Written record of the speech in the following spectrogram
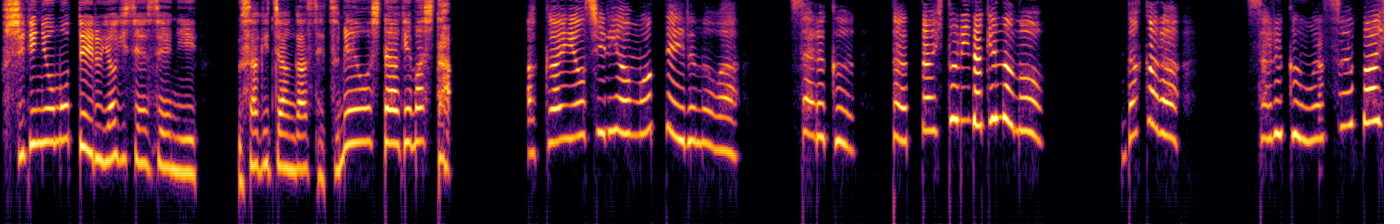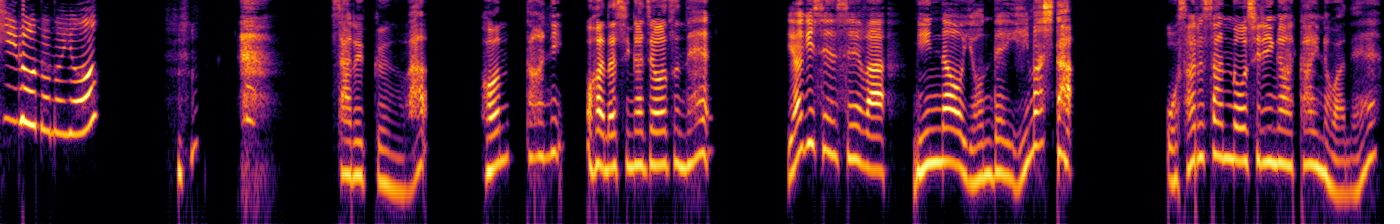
不思議に思っているヤギ先生に、うさぎちゃんが説明をしてあげました。赤いお尻を持っているのは、猿くんたった一人だけなの。だから、猿くんはスーパーヒーローなのよ。ー猿くんは、本当にお話が上手ね。ヤギ先生はみんなを呼んで言いました。お猿さんのお尻が赤いのはね、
